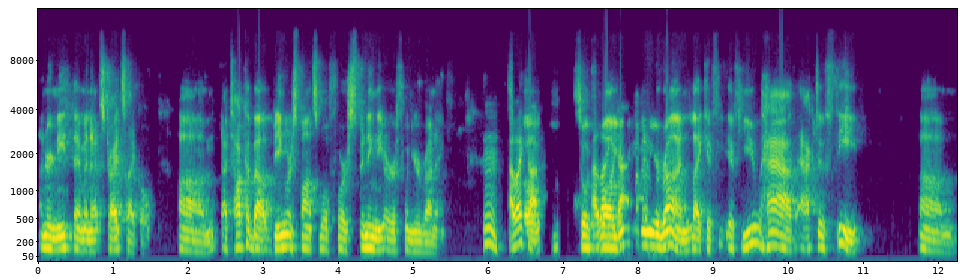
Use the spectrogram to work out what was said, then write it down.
underneath them in that stride cycle um, i talk about being responsible for spinning the earth when you're running Hmm, I like so, that. So if, like while that. you're on your run, like if if you have active feet, um,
